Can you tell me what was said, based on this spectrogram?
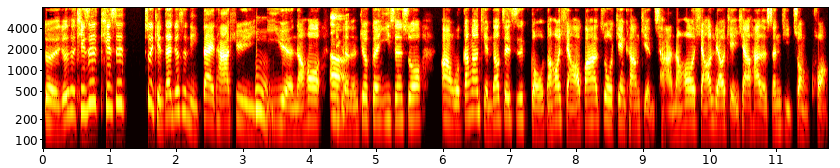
对，就是其实其实最简单就是你带它去医院，嗯、然后你可能就跟医生说、嗯、啊，我刚刚捡到这只狗，然后想要帮它做健康检查，然后想要了解一下它的身体状况，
